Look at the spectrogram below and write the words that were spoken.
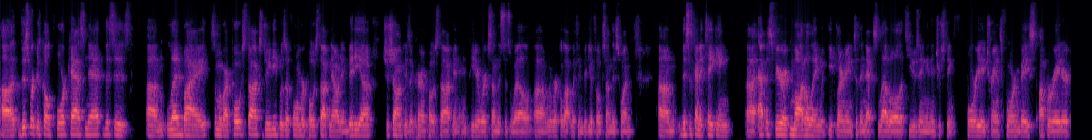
Uh, this work is called FourCastNet. This is um, led by some of our postdocs. Jaideep was a former postdoc now at NVIDIA. Shashank is a current postdoc and, and Peter works on this as well. Uh, we work a lot with NVIDIA folks on this one. Um, this is kind of taking uh, atmospheric modeling with deep learning to the next level. It's using an interesting Fourier transform based operator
